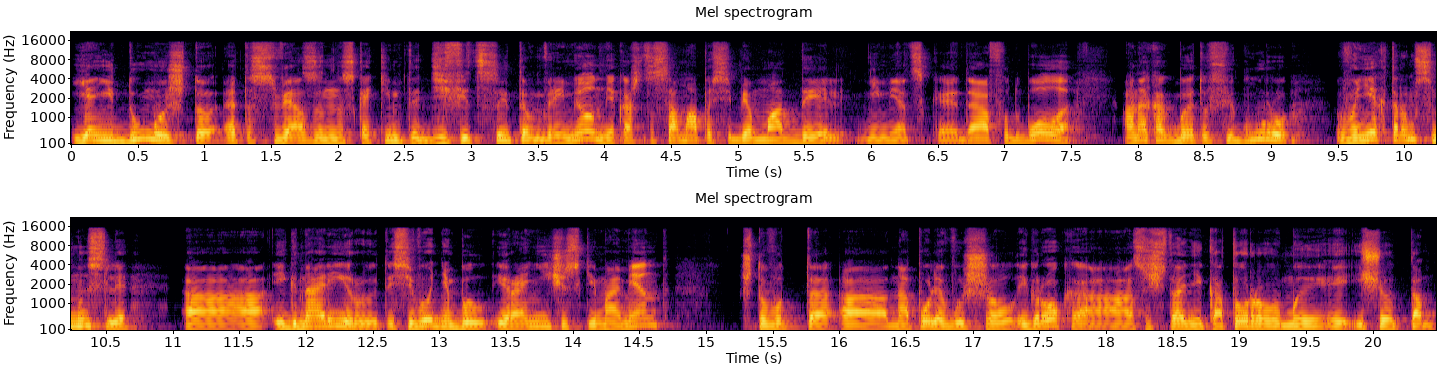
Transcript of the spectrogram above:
я не думаю, что это связано с каким-то дефицитом времен. Мне кажется, сама по себе модель немецкая, да, футбола, она как бы эту фигуру в некотором смысле а, а, игнорируют. И сегодня был иронический момент, что вот а, на поле вышел игрок, о существовании которого мы э, еще там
